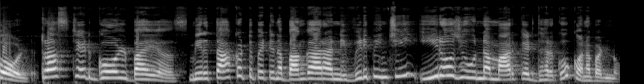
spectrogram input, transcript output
గోల్డ్ ట్రస్టెడ్ గోల్డ్ బయర్స్ మీరు తాకట్టు పెట్టిన బంగారాన్ని విడిపించి ఈ రోజు ఉన్న మార్కెట్ ధరకు కొనబడును.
